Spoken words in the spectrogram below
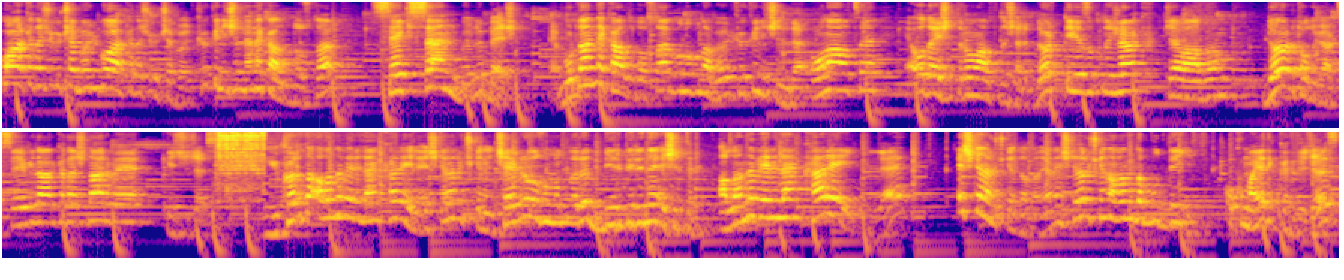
Bu arkadaşı 3'e böl, bu arkadaşı 3'e böl. Kökün içinde ne kaldı dostlar? 80 bölü 5. E buradan ne kaldı dostlar? Bunu buna böl. Kökün içinde 16. E o da eşittir 16 dışarı 4 diye zıplayacak. Cevabım 4 olacak sevgili arkadaşlar ve geçeceğiz. Yukarıda alanı verilen kare ile eşkenar üçgenin çevre uzunlukları birbirine eşittir. Alanı verilen kare ile eşkenar üçgenin alanı. Yani eşkenar üçgenin alanı da bu değil. Okumaya dikkat edeceğiz.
